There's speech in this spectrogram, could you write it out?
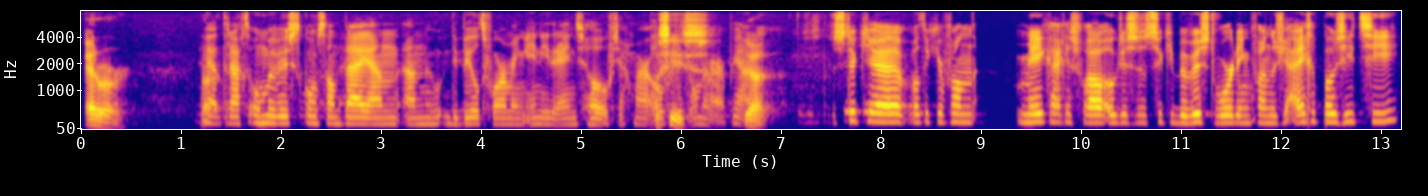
error. Ja, het draagt onbewust constant bij aan, aan de beeldvorming in iedereen's hoofd, zeg maar, Precies. over dit onderwerp. Ja. ja. Stukje wat ik hiervan meekrijg is vooral ook dus het stukje bewustwording van dus je eigen positie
